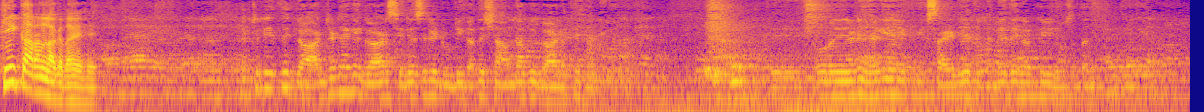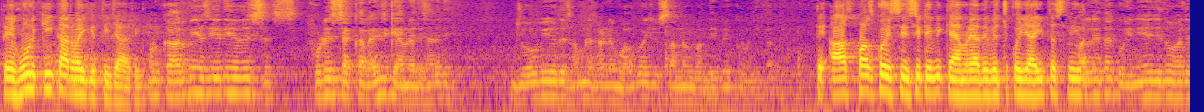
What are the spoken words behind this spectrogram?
ਕੀ ਕਾਰਨ ਲੱਗਦਾ ਇਹ? ਐਕਚੁਅਲੀ ਇੱਥੇ ਗਾਰਡ ਜਿਹੜੇ ਹੈਗੇ ਗਾਰਡ ਸੀਰੀਅਸਲੀ ਡਿਊਟੀ ਕਰਦੇ ਸ਼ਾਮ ਦਾ ਕੋਈ ਗਾਰਡ ਇੱਥੇ ਹੈ ਨਹੀਂ। ਤੇ ਔਰ ਜਿਹੜੇ ਹੈਗੇ ਇੱਕ ਸਾਈਡ ਜੇ ਤੇ ਬੰਦੇ ਦੇ ਕਰਕੇ ਵੀ ਹੋ ਸਕਦਾ ਤੇ ਹੁਣ ਕੀ ਕਾਰਵਾਈ ਕੀਤੀ ਜਾ ਰਹੀ? ਹੁਣ ਕਾਰਵਾਈ ਅਸੀਂ ਇਹਦੀ ਫੁਟੇਜ ਚੈੱਕ ਕਰ ਰਹੇ ਹਾਂ ਜੀ ਕੈਮਰੇ ਦੇ ਸਾਰੇ ਦੀ। ਜੋ ਵੀ ਉਹਦੇ ਸਾਹਮਣੇ ਸਾਡੇ ਨੂੰ ਆਊਗਾ ਜੀ ਸਾਹਮਣੇ ਬੰਦੀ ਪਈ ਕਾਨੂੰਨੀ ਕਰਦੇ। ਤੇ ਆਸ-ਪਾਸ ਕੋਈ ਸੀਸੀਟੀਵੀ ਕੈਮਰਿਆਂ ਦੇ ਵਿੱਚ ਕੋਈ ਆਈ ਤਸਵੀਰ? ਹਾਲੇ ਤਾਂ ਕੋਈ ਨਹੀਂ ਹੈ ਜਦੋਂ ਹਜੇ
